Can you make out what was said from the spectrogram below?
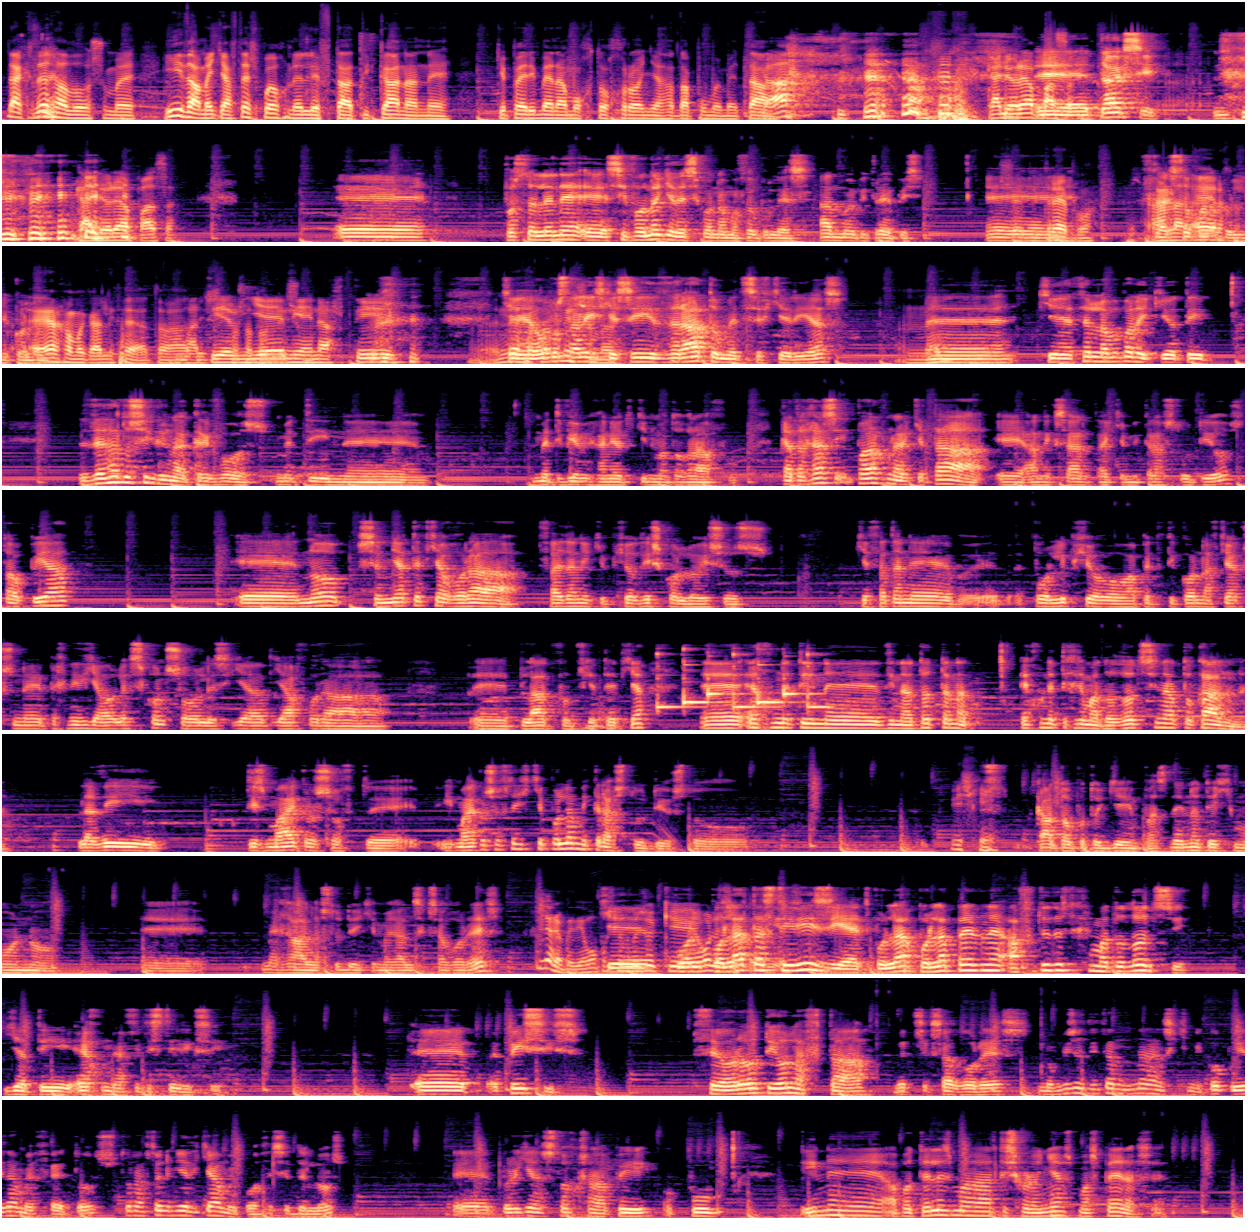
Εντάξει, δεν ναι. θα δώσουμε. Είδαμε και αυτές που έχουν λεφτά τι κάνανε και περιμέναμε 8 χρόνια, θα τα πούμε μετά. Κάνει ωραία πάσα. Ε, εντάξει. Κάνει ωραία πάσα. Ε, Πώς το λένε, ε, συμφωνώ και δεν συμφωνώ με αυτό που λες, αν μου επιτρέπεις. Ε, Σε επιτρέπω. Ευχαριστώ πάρα πολύ, Νικόλα. Έρχομαι καλή θέα τώρα. Μα τι ευγένεια είναι αυτή. και ναι, όπως θα έλεγε και εσύ, δράτω με τη ευκαιρία. Ναι. Ε, και θέλω να πω πάρα εκεί ότι δεν θα το σύγκρινα ακριβώς με την. Ε, με τη βιομηχανία του κινηματογράφου. Καταρχάς υπάρχουν αρκετά ε, ανεξάρτητα και μικρά στούντιο στα οποία ε, ενώ σε μια τέτοια αγορά θα ήταν και πιο δύσκολο ίσως και θα ήταν ε, πολύ πιο απαιτητικό να φτιάξουν παιχνίδια όλες τις κονσόλες για διάφορα ε, platforms και τέτοια ε, έχουν την ε, δυνατότητα να έχουν τη χρηματοδότηση να το κάνουν. Δηλαδή της Microsoft, ε, η Microsoft έχει και πολλά μικρά στούντιο στο, Ισχύει. κάτω από το Game Pass. Δεν είναι ότι έχει μόνο ε, μεγάλα στούντιο και μεγάλες εξαγορές. Ναι ρε παιδί μου, όπως Και, νομίζω και πο- όλες πολλά οι τα εταιρείες. στηρίζει έτσι. Πολλά, πολλά παίρνουν αυτού του είδους τη χρηματοδότηση γιατί έχουν αυτή τη στήριξη. Ε, επίσης, θεωρώ ότι όλα αυτά με τις εξαγορές νομίζω ότι ήταν ένα σκηνικό που είδαμε φέτος. Τώρα αυτό είναι μια δικιά μου υπόθεση εντελώς. Ε, μπορεί και να σας το έχω ξαναπεί, όπου είναι αποτέλεσμα της χρονιάς που μας πέρασε.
